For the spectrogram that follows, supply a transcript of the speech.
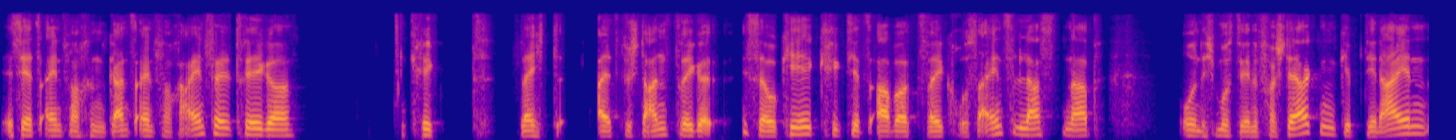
Ist jetzt einfach ein ganz einfacher Einfeldträger, kriegt vielleicht als Bestandsträger ist er okay, kriegt jetzt aber zwei große Einzellasten ab und ich muss den verstärken, gebe den ein,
